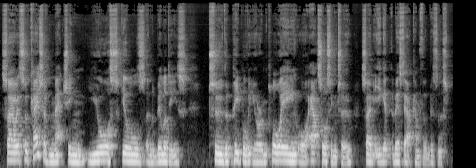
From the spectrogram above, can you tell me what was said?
So it's a case of matching your skills and abilities to the people that you're employing or outsourcing to so that you get the best outcome for the business.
